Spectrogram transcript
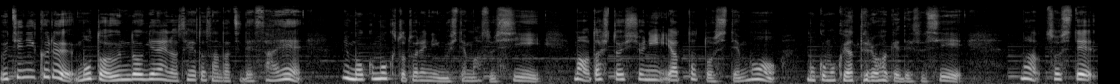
うちに来る元運動嫌いの生徒さんたちでさえで黙々とトレーニングしてますし、まあ、私と一緒にやったとしても黙々やってるわけですし、まあ、そして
